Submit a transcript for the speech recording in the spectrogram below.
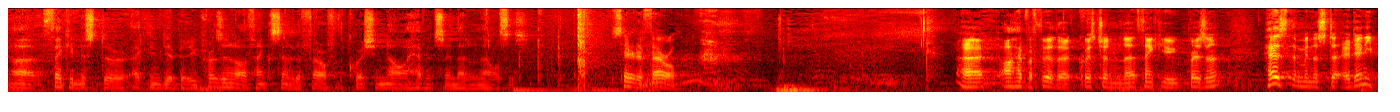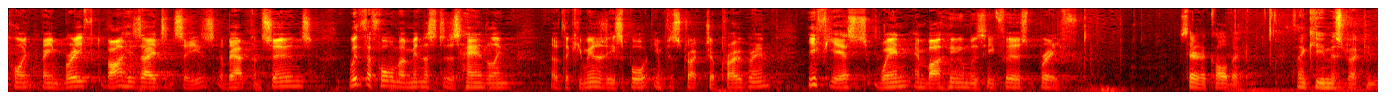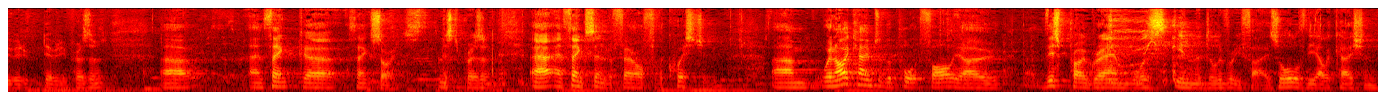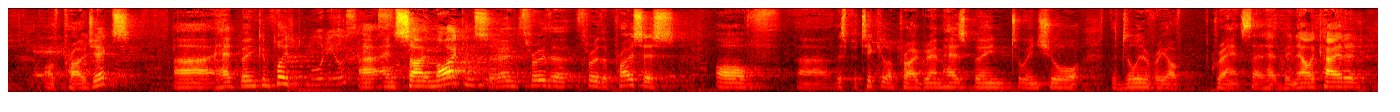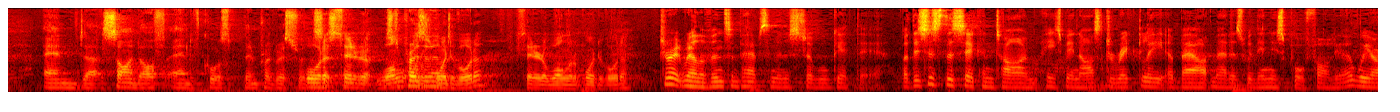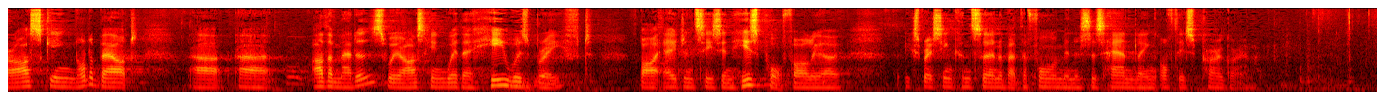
Uh, thank you, Mr Acting Deputy President. I thank Senator Farrell for the question. No, I haven't seen that analysis. Senator Farrell. Uh, I have a further question. Uh, thank you, President. Has the minister at any point been briefed by his agencies about concerns with the former minister's handling of the Community Sport Infrastructure Program? If yes, when and by whom was he first briefed? Senator Colbeck. Thank you, Mr Acting Deputy President. Uh, and thank, uh, thank, sorry, Mr President, uh, and thanks Senator Farrell for the question. Um, when I came to the portfolio, this program was in the delivery phase. All of the allocation of projects uh, had been completed. Uh, and so my concern through the, through the process of uh, this particular program has been to ensure the delivery of grants that had been allocated and uh, signed off and, of course, then progressed through order. the system. Senator Wong, Mr. President, on a point of order. Senator Wong on a point of order. Direct relevance, and perhaps the minister will get there. But this is the second time he's been asked directly about matters within his portfolio. We are asking not about uh, uh, other matters. We're asking whether he was briefed by agencies in his portfolio expressing concern about the former minister's handling of this program.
